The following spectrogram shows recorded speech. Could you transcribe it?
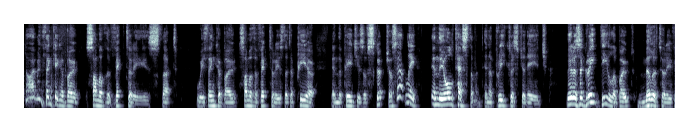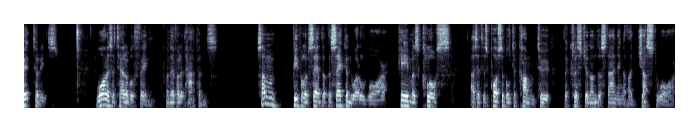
Now, I've been thinking about some of the victories that we think about, some of the victories that appear in the pages of Scripture. Certainly, in the Old Testament, in a pre Christian age, there is a great deal about military victories. War is a terrible thing whenever it happens. Some people have said that the Second World War came as close as it is possible to come to the Christian understanding of a just war.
